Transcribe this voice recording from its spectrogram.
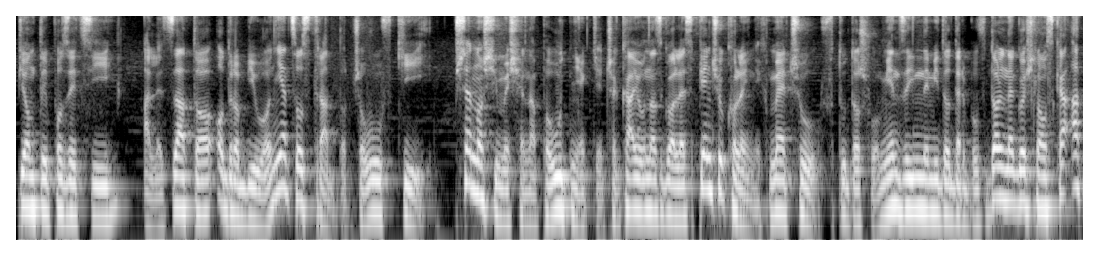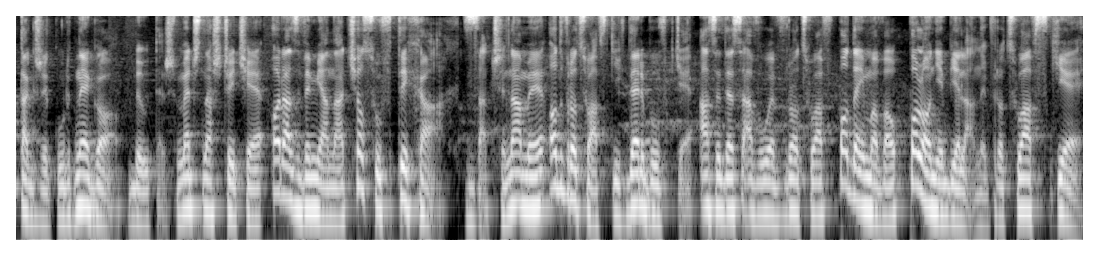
piątej pozycji, ale za to odrobiło nieco strat do czołówki. Przenosimy się na południe, gdzie czekają nas gole z pięciu kolejnych meczów. Tu doszło m.in. do derbów Dolnego Śląska, a także Górnego. Był też mecz na szczycie oraz wymiana ciosów w Tychach. Zaczynamy od wrocławskich derbów, gdzie AZS AWF Wrocław podejmował Polonie Bielany Wrocławskie.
